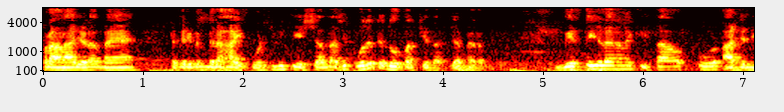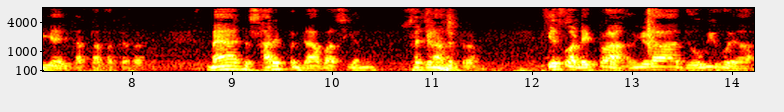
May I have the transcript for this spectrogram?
ਪੁਰਾਣਾ ਜਿਹੜਾ ਮੈਂ ਤਕਰੀਬਨ ਮੇਰਾ ਹਾਈ ਕੋਰਟ 'ਚ ਵੀ ਕੇਸ ਚੱਲਦਾ ਸੀ, ਉਹਦੇ ਤੇ ਦੋ ਪਰਚੇ ਦਰਜ ਆ ਮੈਡਮ ਦੇ। ਮੇਰੇ ਤੇ ਜਿਹੜਾ ਇਹਨਾਂ ਨੇ ਕੀਤਾ, ਉਹ ਅੱਜ ਨਜਾਇਜ਼ ਕਰਤਾ ਪਰਚਾ ਦਰਜ। ਮੈਂ ਅੱਜ ਸਾਰੇ ਪੰਜਾਬ ਵਾਸੀਆਂ ਨੂੰ ਸੱਜਣਾ ਮਿੱਤਰਾਂ ਨੂੰ ਇਹ ਤੁਹਾਡੇ ਭਰਾ ਨੂੰ ਜਿਹੜਾ ਜੋ ਵੀ ਹੋਇਆ,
